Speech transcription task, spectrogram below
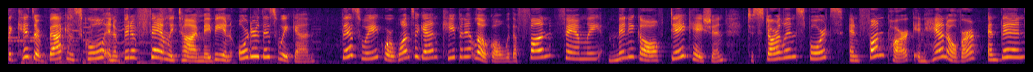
The kids are back in school and a bit of family time may be in order this weekend. This week, we're once again keeping it local with a fun family mini golf daycation to Starland Sports and Fun Park in Hanover, and then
